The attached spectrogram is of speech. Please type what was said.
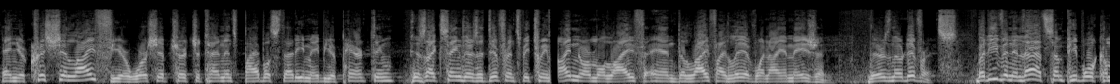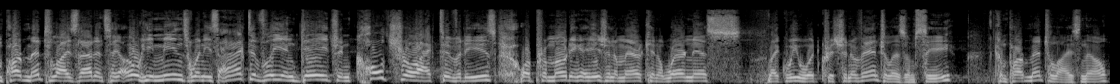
and your Christian life, your worship, church attendance, Bible study, maybe your parenting, is like saying there's a difference between my normal life and the life I live when I am Asian. There's no difference. But even in that, some people will compartmentalize that and say, oh, he means when he's actively engaged in cultural activities or promoting Asian American awareness, like we would Christian evangelism. See? Compartmentalize. No.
